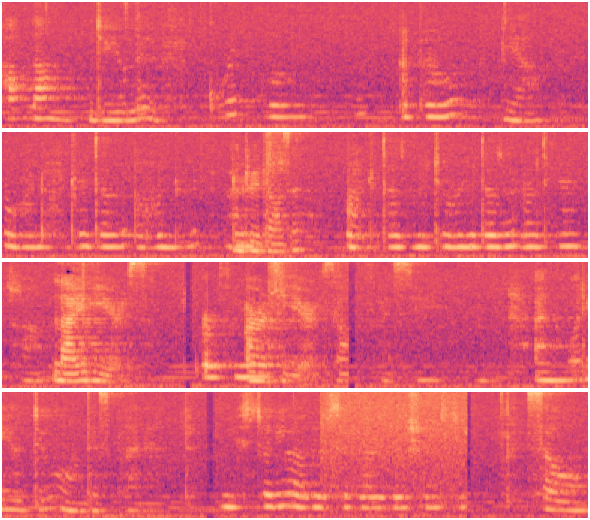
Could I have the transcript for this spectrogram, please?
How long do you live? Quite long. About Yeah, around 100,000, 100, 100,000? 100,000 to 200,000 Earth years. Uh, light years. Earth years. Earth years. Oh, I see. And what do you do on this planet? We study other civilizations. too. So,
